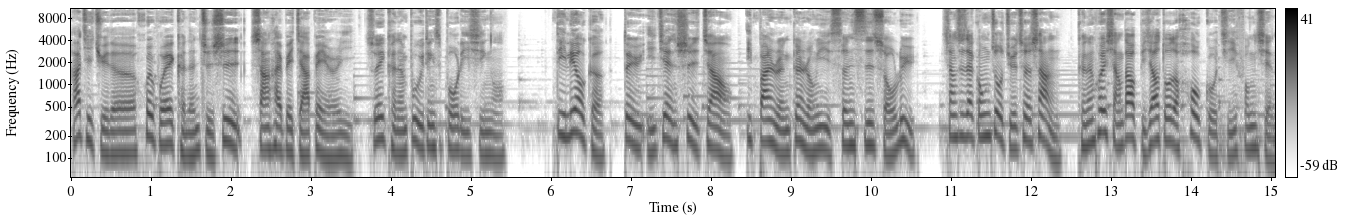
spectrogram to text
阿吉觉得会不会可能只是伤害被加倍而已，所以可能不一定是玻璃心哦。第六个，对于一件事叫一般人更容易深思熟虑，像是在工作决策上可能会想到比较多的后果及风险，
